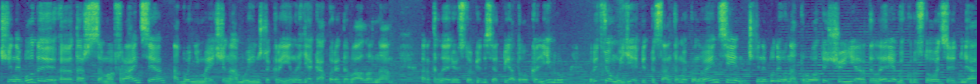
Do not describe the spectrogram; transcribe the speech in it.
Чи не буде е, та ж сама Франція або Німеччина, або інша країна, яка передавала нам артилерію 155-го калібру, при цьому є підписантами конвенції? Чи не буде вона проти, що її артилерія використовується для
